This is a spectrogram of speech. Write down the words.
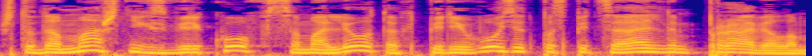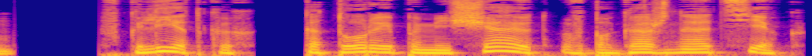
что домашних зверьков в самолетах перевозят по специальным правилам, в клетках, которые помещают в багажный отсек.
